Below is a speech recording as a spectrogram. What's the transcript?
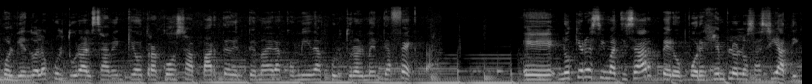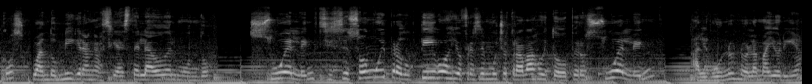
Volviendo a lo cultural, ¿saben qué otra cosa aparte del tema de la comida culturalmente afecta? Eh, no quiero estigmatizar, pero por ejemplo los asiáticos, cuando migran hacia este lado del mundo, suelen, si son muy productivos y ofrecen mucho trabajo y todo, pero suelen, algunos, no la mayoría,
